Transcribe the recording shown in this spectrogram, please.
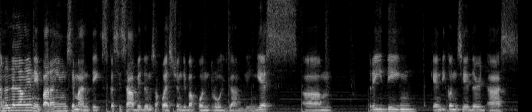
ano na lang yan eh, parang yung semantics kasi sabi dun sa question, 'di ba, controlled gambling. Yes, um trading can be considered as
